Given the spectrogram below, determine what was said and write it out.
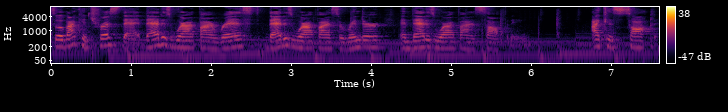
So if I can trust that, that is where I find rest, that is where I find surrender, and that is where I find softening. I can soften.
